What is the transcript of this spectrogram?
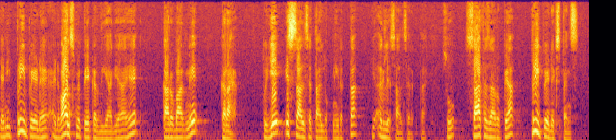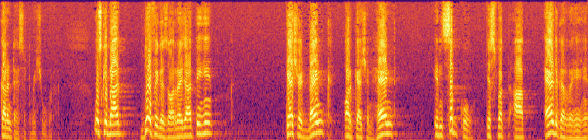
یعنی پری پیڈ ہے ایڈوانس میں پے کر دیا گیا ہے، کاروبار نے کرایا۔ تو یہ اس سال سے تعلق نہیں رکھتا، یہ اگلے سال سے رکھتا ہے۔ سو سات ہزار روپیہ پری پیڈ ایکسپینس کرنٹ ایسٹ میں شو ہو رہا اس کے بعد دو فگرز اور رہ جاتے ہیں۔ کیش ایٹ بینک اور کیش ان ہینڈ ان سب کو جس وقت آپ ایڈ کر رہے ہیں،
